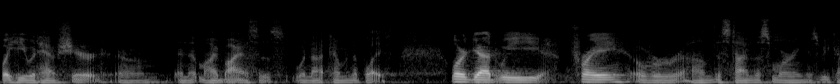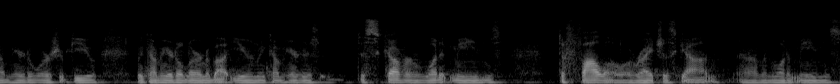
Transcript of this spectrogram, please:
what He would have shared, um, and that my biases would not come into place. Lord God, we pray over um, this time this morning as we come here to worship You. We come here to learn about You, and we come here to discover what it means to follow a righteous God um, and what it means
